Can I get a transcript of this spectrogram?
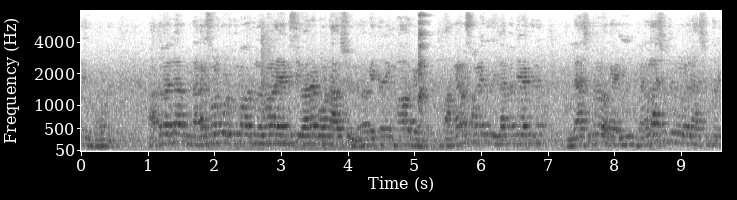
ചെയ്ത് പോകുന്നത്. മാത്രമല്ല നഗരസഭ കൊടുക്കുമ്പോൾ അത് നിർമ്മാണ ഏജൻസി വേറെ പോകേണ്ട ആവശ്യമില്ല. അതൊക്കെ ഇത്രയും വിഭാഗമൊക്കെ ഉണ്ട് അങ്ങനെയുള്ള സമയത്ത് ജില്ലാ പഞ്ചായത്തിന് ജില്ലാ ആശുപത്രികളൊക്കെ ഈ ജനറൽ ആശുപത്രി പോലുള്ള ആശുപത്രി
